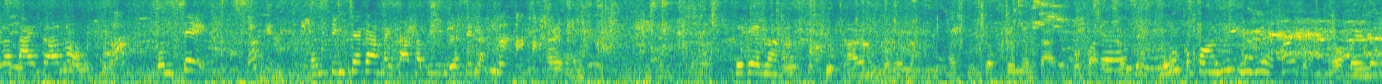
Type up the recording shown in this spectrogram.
Kahit tayo sa ano? Bunti. Bakit? Bunting tiyaga, may sasabihin ka sila. Ay, ay. Sige na. Parang ano lang po kasi, documentary po para sa Oo, kapali. Sige, kaya. Okay lang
